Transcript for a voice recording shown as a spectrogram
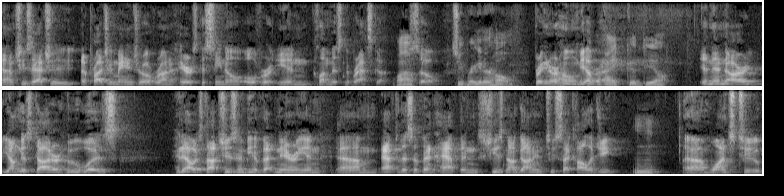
Um, she's actually a project manager over on Harrah's Casino over in Columbus, Nebraska. Wow. So So you're bringing her home. bringing her home. Yep. All right, good deal. And then our youngest daughter, who was had always thought she was going to be a veterinarian. Um, after this event happened, she's now gone into psychology. Um, wants to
